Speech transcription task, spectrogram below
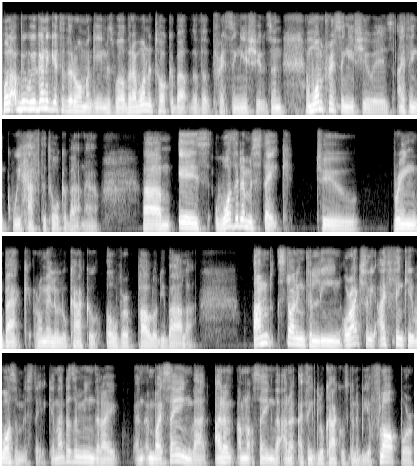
Well, we're going to get to the Roma game as well, but I want to talk about the, the pressing issues. And and one pressing issue is I think we have to talk about now um, is was it a mistake to bring back Romelu Lukaku over Paulo Dybala? I'm starting to lean, or actually, I think it was a mistake, and that doesn't mean that I and, and by saying that, I don't. I'm not saying that I don't. I think Lukaku is going to be a flop or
